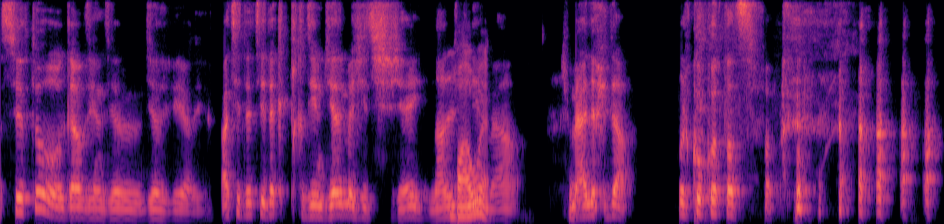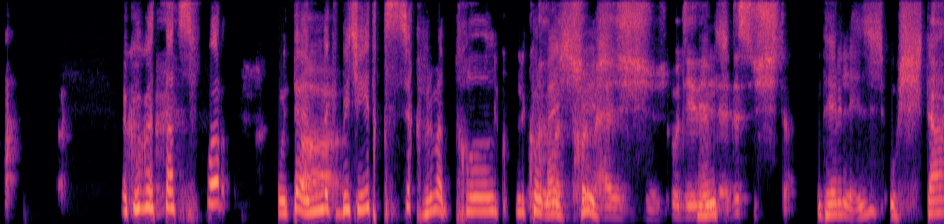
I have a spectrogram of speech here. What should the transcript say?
سيرتو الكارديان ديال ديال فياريال. عرفتي درتي داك التقديم ديال مجيد الشجاعي نهار. مع. مع الوحدة. والكوكوطه تصفر كون كنت تصفر وانت آه. همك بغيتي يتقصي قبل ما تدخل الكل مع تدخل مع الجوج الجوج وديري؟ العدس في الشتاء. داير العز والشتاء.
